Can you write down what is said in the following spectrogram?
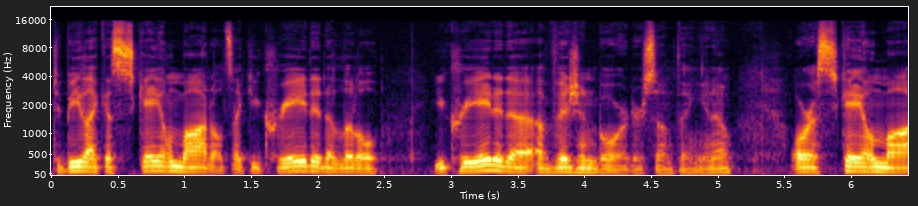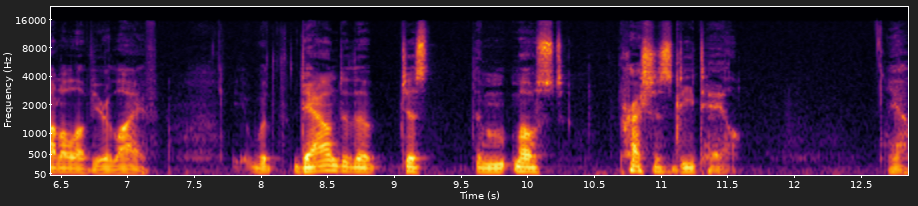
to be like a scale model. It's like you created a little, you created a, a vision board or something, you know, or a scale model of your life with down to the just the most precious detail. Yeah.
